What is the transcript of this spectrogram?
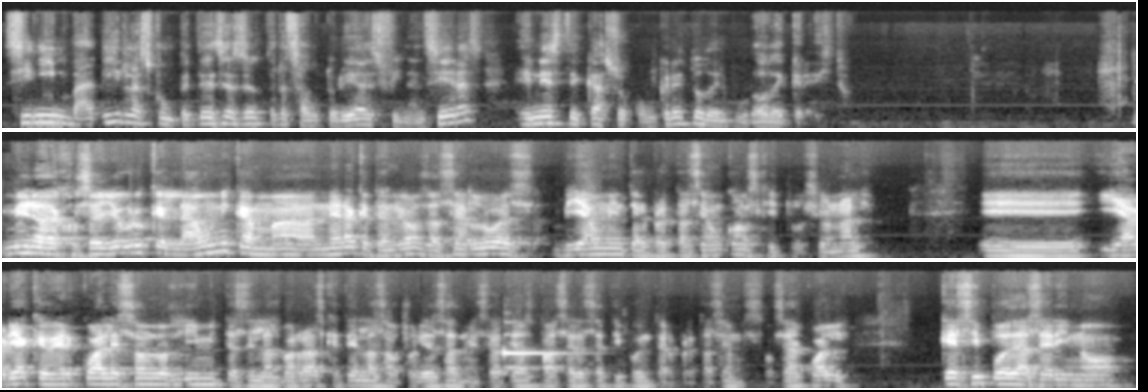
sin invadir las competencias de otras autoridades financieras, en este caso concreto del Buró de Crédito? Mira, José, yo creo que la única manera que tendríamos de hacerlo es vía una interpretación constitucional. Eh, y habría que ver cuáles son los límites y las barreras que tienen las autoridades administrativas para hacer ese tipo de interpretaciones. O sea, cuál, qué sí puede hacer y no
